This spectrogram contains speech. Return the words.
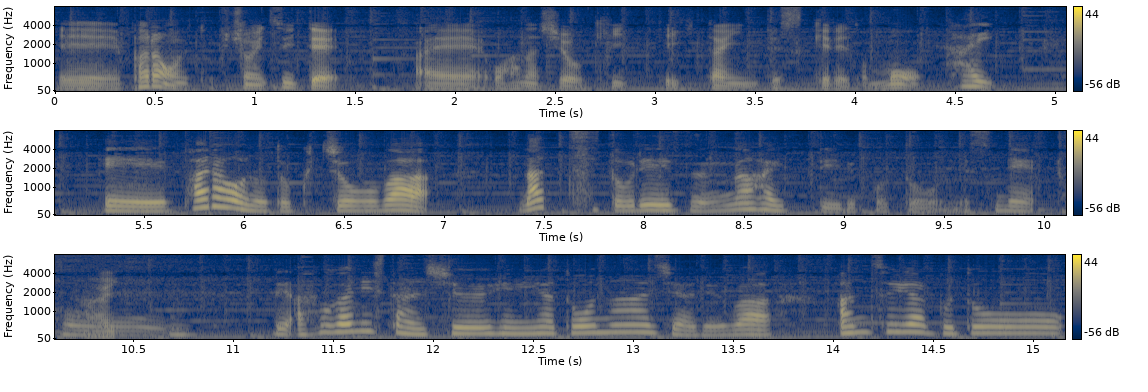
えーパラオの特徴について、えーお話を聞いていきたいんですけれども、はい。えーパラオの特徴はナッツとレーズンが入っていることですね。はい。でアフガニスタン周辺や東南アジアではアンズやブドウ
